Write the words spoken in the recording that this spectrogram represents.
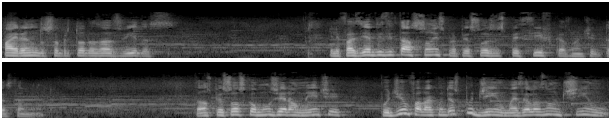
pairando sobre todas as vidas. Ele fazia visitações para pessoas específicas no Antigo Testamento. Então as pessoas comuns geralmente podiam falar com Deus, podiam, mas elas não tinham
